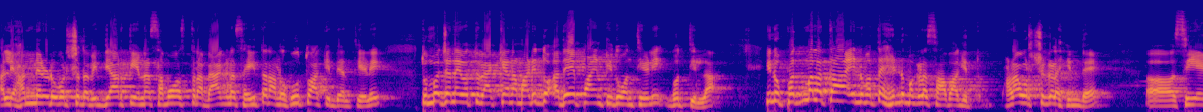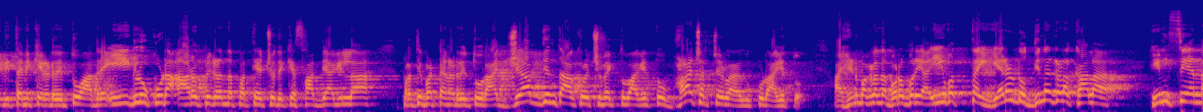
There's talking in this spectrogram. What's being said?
ಅಲ್ಲಿ ಹನ್ನೆರಡು ವರ್ಷದ ವಿದ್ಯಾರ್ಥಿಯನ್ನ ಸಮವಸ್ತ್ರ ಬ್ಯಾಗ್ನ ಸಹಿತ ನಾನು ಹೂತು ಹಾಕಿದ್ದೆ ಅಂತ ಹೇಳಿ. ತುಂಬಾ ಜನ ಇವತ್ತು ವ್ಯಾಖ್ಯಾನ ಮಾಡಿದ್ದು ಅದೇ ಪಾಯಿಂಟ್ ಇದು ಅಂತ ಹೇಳಿ ಗೊತ್ತಿಲ್ಲ. ಇನ್ನು ಪದ್ಮಲತಾ ಎನ್ನುವಂಥ ಹೆಣ್ಣು ಮಗಳ ಸಾವಾಗಿತ್ತು. ಬಹಳ ವರ್ಷಗಳ ಹಿಂದೆ ಸಿ ಐ ಡಿ ತನಿಖೆ ನಡೆದಿತ್ತು. ಆದರೆ ಈಗಲೂ ಕೂಡ ಆರೋಪಿಗಳನ್ನು ಪತ್ತೆ ಹಚ್ಚೋದಕ್ಕೆ ಸಾಧ್ಯ ಆಗಿಲ್ಲ. ಪ್ರತಿಭಟನೆ ನಡೆದಿತ್ತು. ರಾಜ್ಯಾದ್ಯಂತ ಆಕ್ರೋಶ ವ್ಯಕ್ತವಾಗಿತ್ತು. ಬಹಳ ಚರ್ಚೆಗಳು ಕೂಡ ಆಗಿತ್ತು. ಆ ಹೆಣ್ಮಗಳನ್ನ ಬರೋಬ್ಬರಿ ಐವತ್ತ ಎರಡು ದಿನಗಳ ಕಾಲ ಹಿಂಸೆಯನ್ನ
